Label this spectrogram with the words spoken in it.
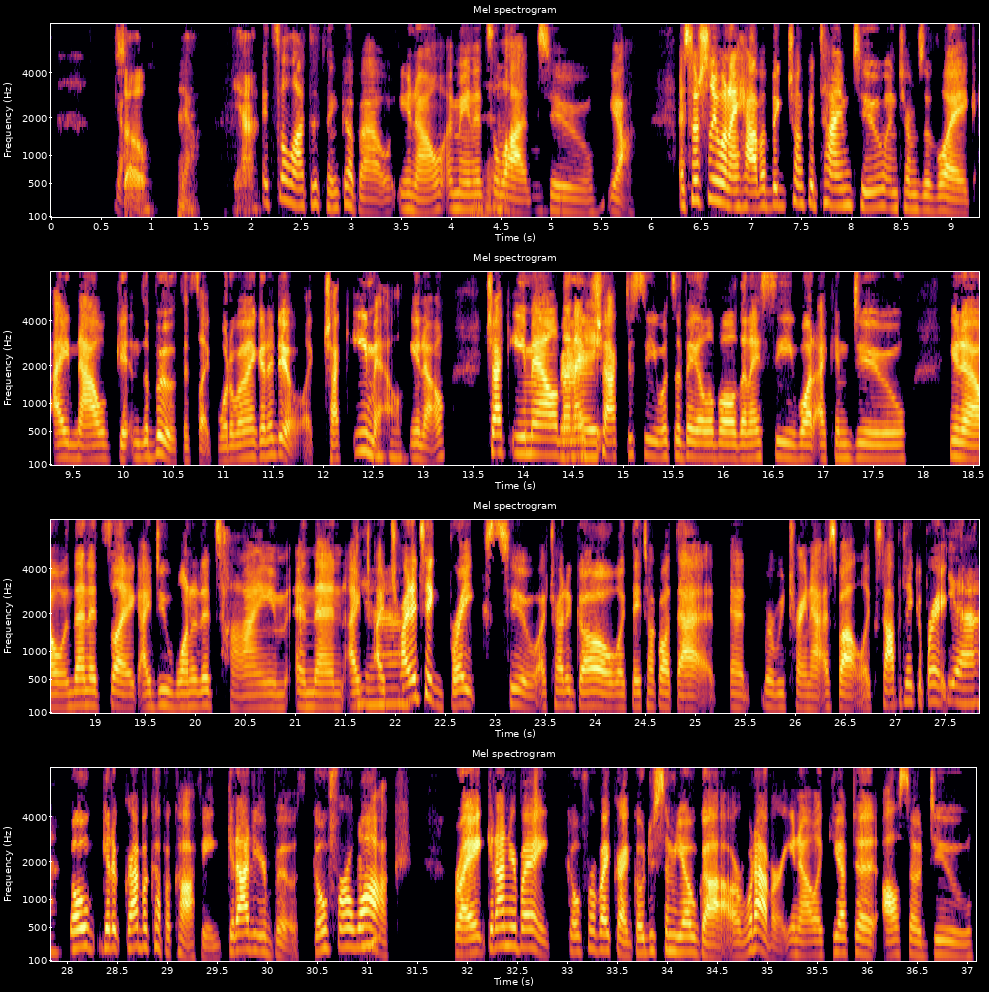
Yeah. So, Yeah. yeah. it's a lot to think about, you know. I mean, it's a Mhm. lot to, yeah. Especially when I have a big chunk of time too, in terms of like, I now get in the booth. It's like, what am I going to do? Like, check email, you know, check email. Then I check to see what's available. Then I see what I can do, you know, and then it's like, I do one at a time. And then I, I try to take breaks too. I try to go, like, they talk about that at where we train at as well. Like, stop and take a break Yeah. go get a grab a cup of coffee get out of your booth go for a mm-hmm. walk right get on your bike go for a bike ride go do some yoga or whatever you know like you have to also do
